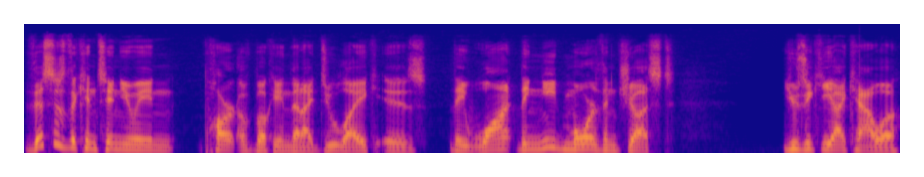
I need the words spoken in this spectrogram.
this is the continuing part of booking that I do like is they want they need more than just Yuzuki Aikawa,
